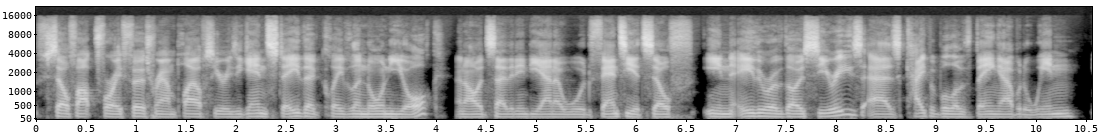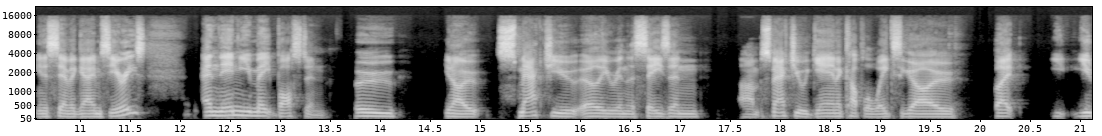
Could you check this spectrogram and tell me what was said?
self up for a first round playoff series against either Cleveland or New York. And I would say that Indiana would fancy itself in either of those series as capable of being able to win in a seven game series. And then you meet Boston, who, you know, smacked you earlier in the season, um, smacked you again a couple of weeks ago, but you, you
